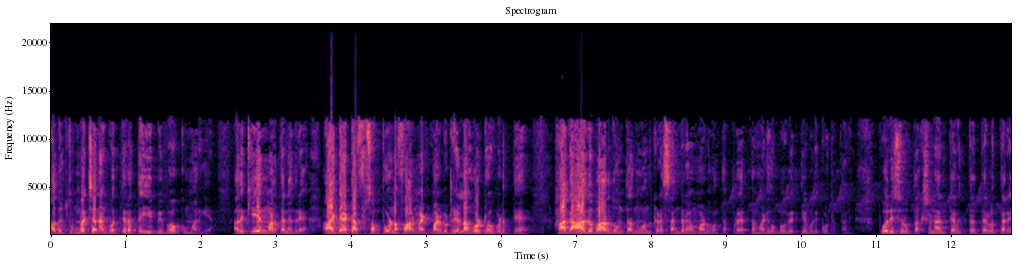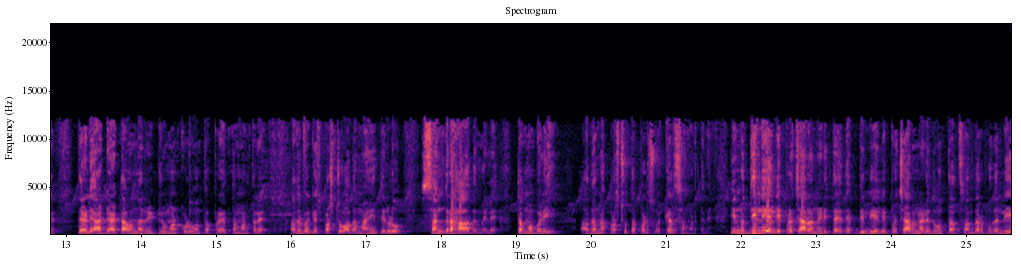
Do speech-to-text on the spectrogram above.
ಅದು ತುಂಬ ಚೆನ್ನಾಗಿ ಗೊತ್ತಿರುತ್ತೆ ಈ ವಿಭವ್ ಕುಮಾರ್ಗೆ. ಅದಕ್ಕೆ ಏನು ಮಾಡ್ತಾನೆ ಅಂದರೆ, ಆ ಡೇಟಾ ಸಂಪೂರ್ಣ ಫಾರ್ಮ್ಯಾಟ್ ಮಾಡಿಬಿಟ್ರೆ ಎಲ್ಲ ಹೊರಟೋಗ್ಬಿಡುತ್ತೆ. ಹಾಗಾಗಬಾರ್ದು ಅಂತ ಒಂದು ಕಡೆ ಸಂಗ್ರಹ ಮಾಡುವಂಥ ಪ್ರಯತ್ನ ಮಾಡಿ ಒಬ್ಬ ವ್ಯಕ್ತಿಯ ಬಳಿ ಕೊಟ್ಟಿರ್ತಾನೆ. ಪೊಲೀಸರು ತಕ್ಷಣ ಅಲ್ಲಿ ತೆರ ತೆರಳುತ್ತಾರೆ. ತೆರಳಿ ಆ ಡೇಟಾವನ್ನು ರಿಟ್ರೀವ್ ಮಾಡ್ಕೊಳ್ಳುವಂಥ ಪ್ರಯತ್ನ ಮಾಡ್ತಾರೆ. ಅದರ ಬಗ್ಗೆ ಸ್ಪಷ್ಟವಾದ ಮಾಹಿತಿಗಳು ಸಂಗ್ರಹ ಆದ ಮೇಲೆ ತಮ್ಮ ಬಳಿ ಅದನ್ನು ಪ್ರಸ್ತುತಪಡಿಸುವ ಕೆಲಸ ಮಾಡ್ತಾನೆ. ಇನ್ನು ದಿಲ್ಲಿಯಲ್ಲಿ ಪ್ರಚಾರ ನಡೀತಾ ಇದೆ. ದಿಲ್ಲಿಯಲ್ಲಿ ಪ್ರಚಾರ ನಡೆದುವಂಥ ಸಂದರ್ಭದಲ್ಲಿ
